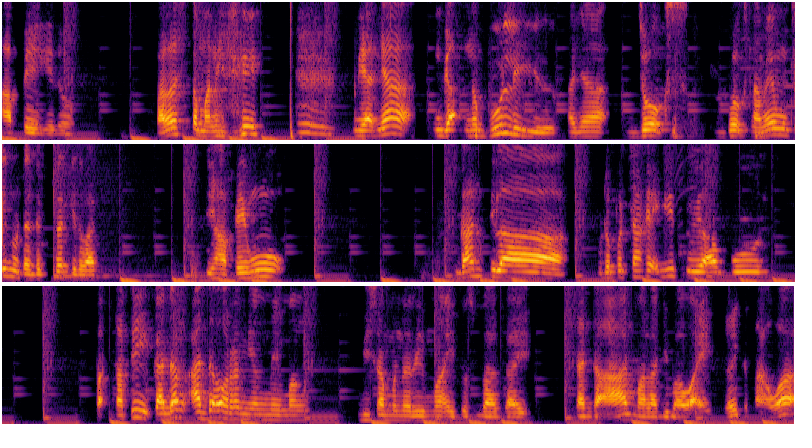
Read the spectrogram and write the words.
HP gitu. Padahal teman ini niatnya nggak ngebully gitu hanya jokes. Jokes. Namanya mungkin udah deket gitu kan. Di HP-mu gantilah. Udah pecah kayak gitu ya ampun. Ta- tapi kadang ada orang yang memang bisa menerima itu sebagai candaan malah dibawa enjoy ketawa.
